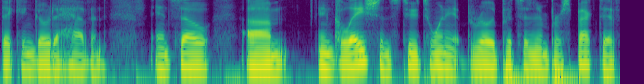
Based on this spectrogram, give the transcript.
that can go to heaven. And so um, in Galatians 2:20 it really puts it in perspective.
